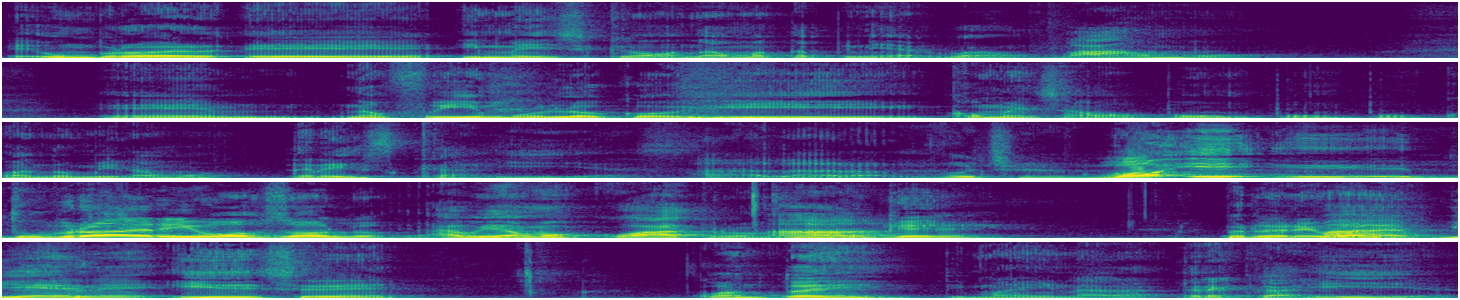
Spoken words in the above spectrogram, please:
Es un brother. eh, y me dice, ¿qué onda? Vamos a tapinear. Vamos. vamos. Eh, nos fuimos, loco. Y comenzamos, pum, pum, pum. Cuando miramos tres cajillas. Ah, la gran pucha. Vos y, y tu brother y vos solo. Habíamos cuatro. Ah, ok. Pero, igual. viene y dice, ¿cuánto es? Te imaginas, las tres cajillas.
